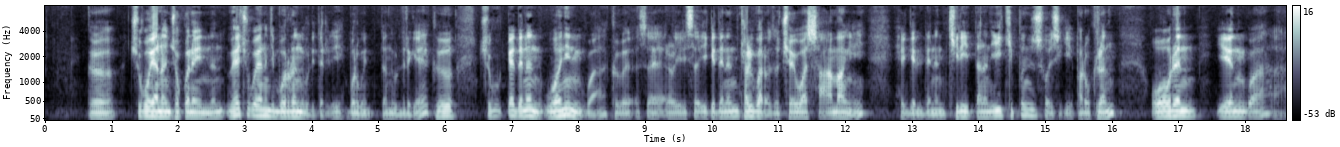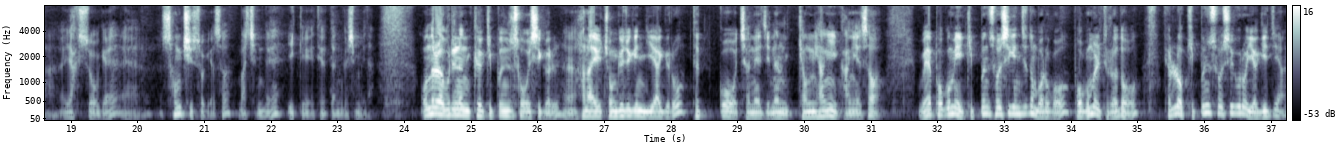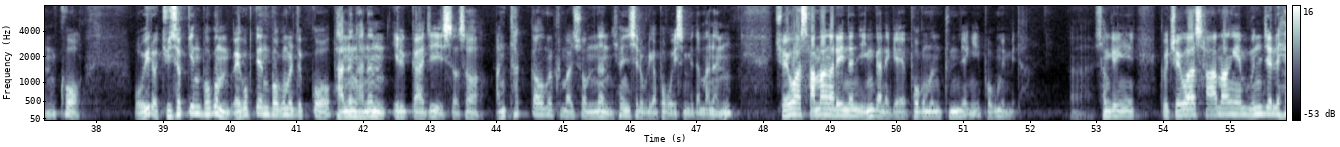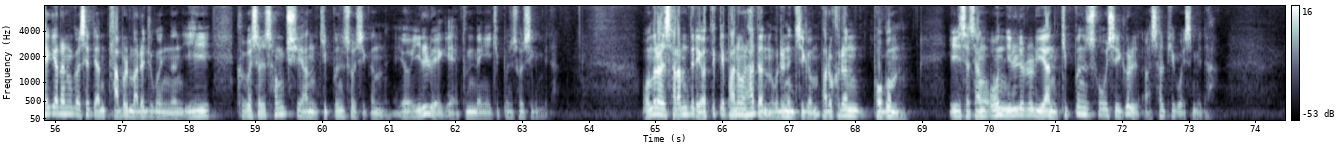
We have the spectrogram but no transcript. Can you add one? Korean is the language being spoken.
그 죽어야 하는 조건에 있는 왜 죽어야 하는지 모르는 우리들이 모르고 있던 우리들에게 그 죽게 되는 원인과 그것으로 있게 되는 결과로서 죄와 사망이 해결되는 길이 있다는 이 기쁜 소식이 바로 그런 오랜 예언과 약속의 성취 속에서 마침내 있게 되었다는 것입니다. 오늘 우리는 그 기쁜 소식을 하나의 종교적인 이야기로 듣고 전해지는 경향이 강해서 왜 복음이 기쁜 소식인지도 모르고 복음을 들어도 별로 기쁜 소식으로 여기지 않고 오히려 뒤섞인 복음, 왜곡된 복음을 듣고 반응하는 일까지 있어서 안타까움을 금할 수 없는 현실을 우리가 보고 있습니다만은 죄와 사망 아래 있는 인간에게 복음은 분명히 복음입니다. 아, 성경이 그 죄와 사망의 문제를 해결하는 것에 대한 답을 말해주고 있는 이 그것을 성취한 기쁜 소식은 인류에게 분명히 기쁜 소식입니다. 오늘날 사람들이 어떻게 반응을 하든 우리는 지금 바로 그런 복음, 이 세상 온 인류를 위한 기쁜 소식을 살피고 있습니다.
